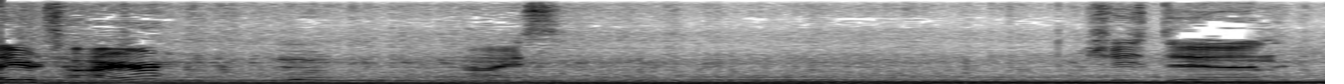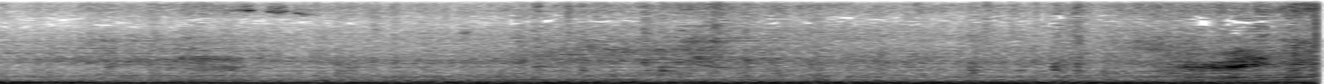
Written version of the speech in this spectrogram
play your tire?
